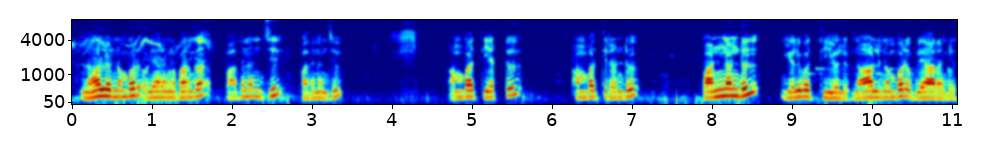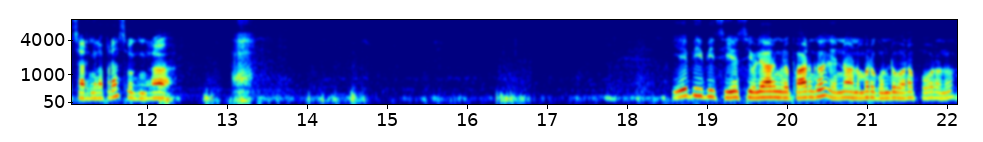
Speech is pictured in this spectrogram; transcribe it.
நாலு நம்பர் விளையாடுங்களை பாருங்கள் பதினஞ்சு பதினஞ்சு ஐம்பத்தி எட்டு ஐம்பத்தி ரெண்டு பன்னெண்டு எழுபத்தி ஏழு. நாலு நம்பர் விளையாடுறங்களுக்கு சரிங்களா ஃப்ரெண்ட்ஸ் ஓகேங்களா ஏபிபிசிஎஸ்சி விளையாடுங்களை பாருங்கள் என்ன நம்பரை கொண்டு வர போகிறோன்னு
